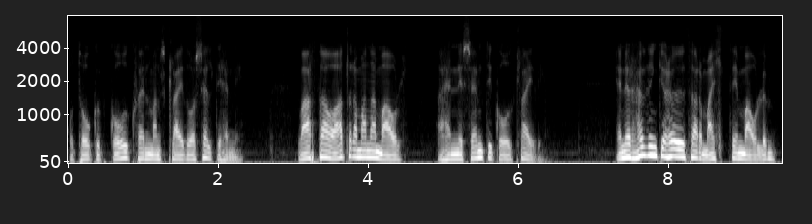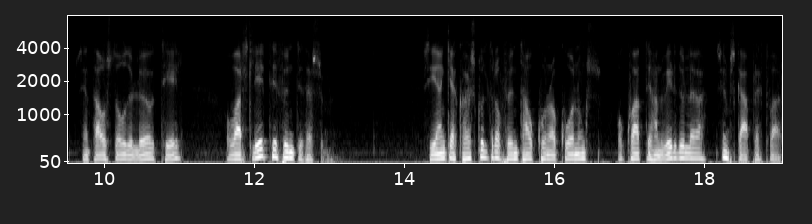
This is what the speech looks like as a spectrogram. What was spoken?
og tók upp góð hvernmanns klæðu og seldi henni. Var það á allra manna mál að henni semdi góð klæði. En er höfðingjar höfðu þar mælt þeim málum sem þá stóðu lög til og var slitið fundið þessum. Síðan gekk höskuldur á fund hákonar á konungs og kvatti hann virðulega sem skaplegt var.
